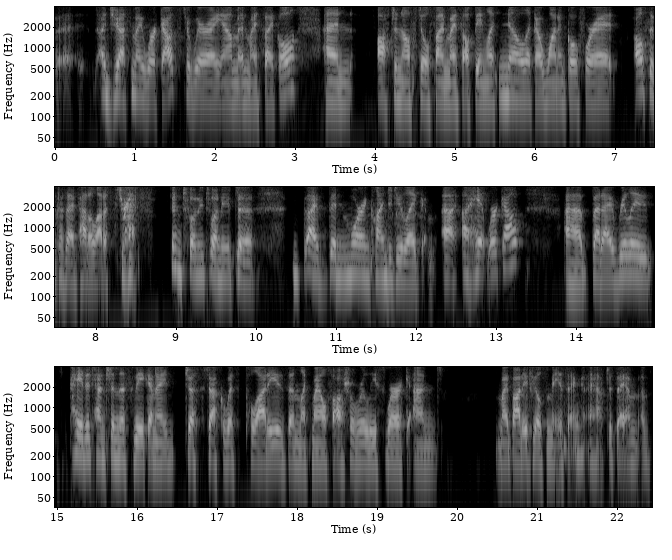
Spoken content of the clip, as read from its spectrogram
uh, adjust my workouts to where i am in my cycle. And often i'll still find myself being like no like i want to go for it. Also because i've had a lot of stress in 2020 to i've been more inclined to do like a, a HIIT workout. Uh, but I really paid attention this week and I just stuck with Pilates and like myofascial release work. And my body feels amazing. I have to say, I'm, I'm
